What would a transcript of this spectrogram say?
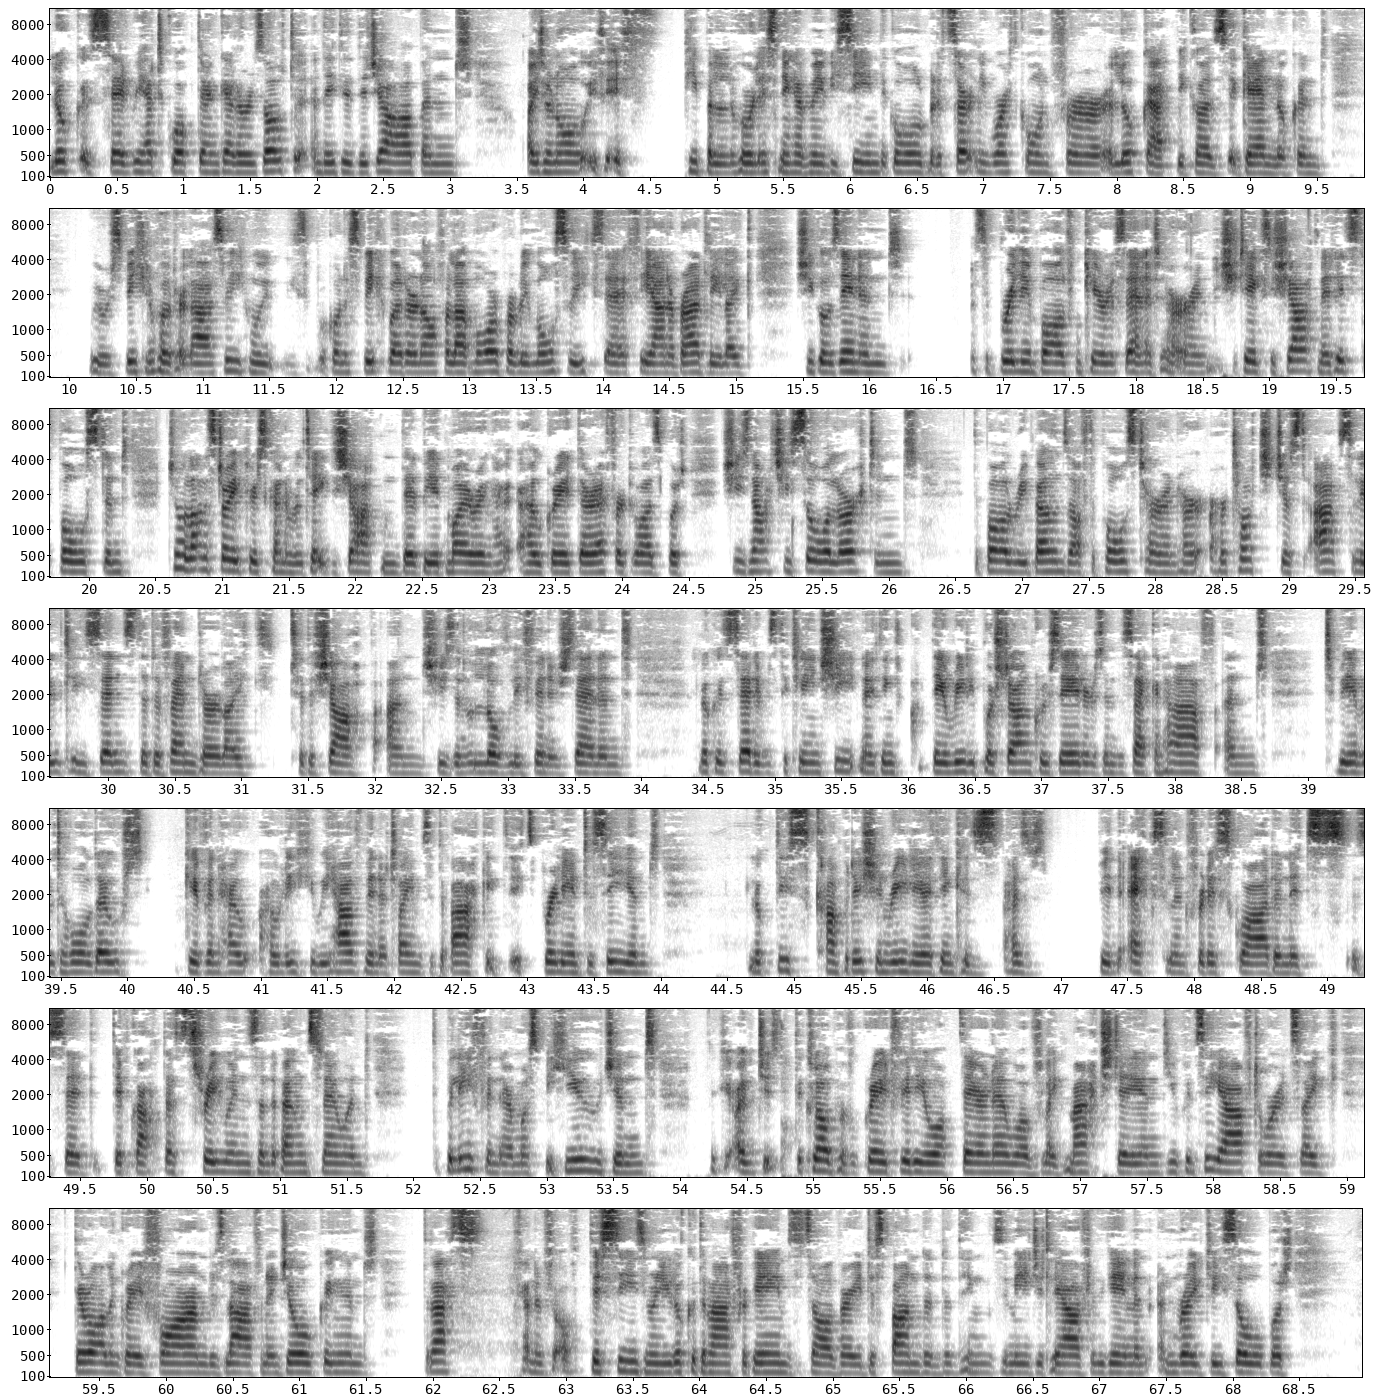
look, as I said, we had to go up there and get a result, and they did the job. And I don't know if, if people who are listening have maybe seen the goal, but it's certainly worth going for a look at because, again, look, and we were speaking about her last week. And we, we're going to speak about her an awful lot more, probably most weeks. Uh, Fianna Bradley, like she goes in and it's a brilliant ball from Kira Senna to her, and she takes a shot and it hits the post. And you know, a lot of strikers kind of will take the shot and they'll be admiring how, how great their effort was, but she's not. She's so alert, and the ball rebounds off the post her, and her her touch just absolutely sends the defender like to the shop, and she's in a lovely finish then. And look, as said, it was the clean sheet, and I think they really pushed on Crusaders in the second half, and to be able to hold out, given how how leaky we have been at times at the back, it, it's brilliant to see. And look, this competition really, I think, has has been excellent for this squad, and it's as I said they've got that's three wins on the bounce now, and the belief in there must be huge. And I've just the club have a great video up there now of like match day, and you can see afterwards like they're all in great form. There's laughing and joking, and last kind of of this season when you look at them after games, it's all very despondent and things immediately after the game, and, and rightly so. But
